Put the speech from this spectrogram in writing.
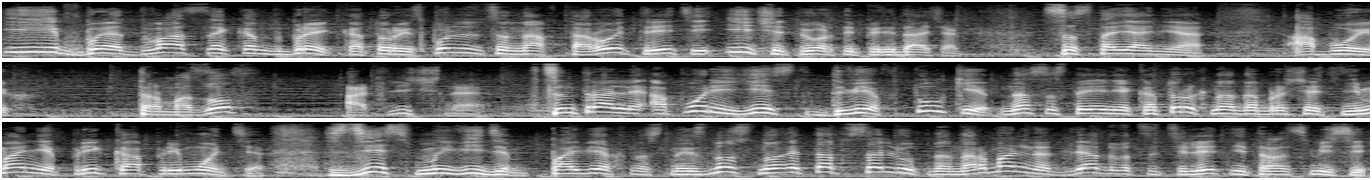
и B2 Second Brake, который используется на второй, третьей и четвертой передачах. Состояние обоих тормозов отличное. В центральной опоре есть две втулки, на состояние которых надо обращать внимание при капремонте. Здесь мы видим поверхностный износ, но это абсолютно нормально для 20-летней трансмиссии.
